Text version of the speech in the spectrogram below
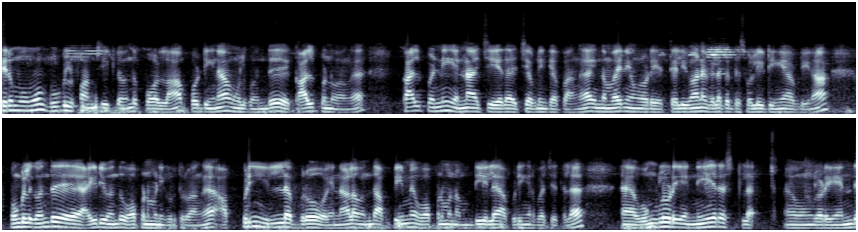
திரும்பவும் கூகுள் ஃபார்ம் ஷீட்டில் வந்து போடலாம். போட்டிங்கன்னா உங்களுக்கு வந்து கால் பண்ணுவாங்க. கால் பண்ணி என்னாச்சு ஏதாச்சு அப்படின்னு கேட்பாங்க. இந்த மாதிரி உங்களுடைய தெளிவான விளக்கத்தை சொல்லிட்டீங்க அப்படின்னா உங்களுக்கு வந்து ஐடி வந்து ஓப்பன் பண்ணி கொடுத்துருவாங்க. அப்படியும் இல்லை ப்ரோ என்னால் வந்து அப்பயுமே ஓப்பன் பண்ண முடியல அப்படிங்கிற பட்சத்தில் உங்களுடைய நியரஸ்ட்டில் உங்களுடைய எந்த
